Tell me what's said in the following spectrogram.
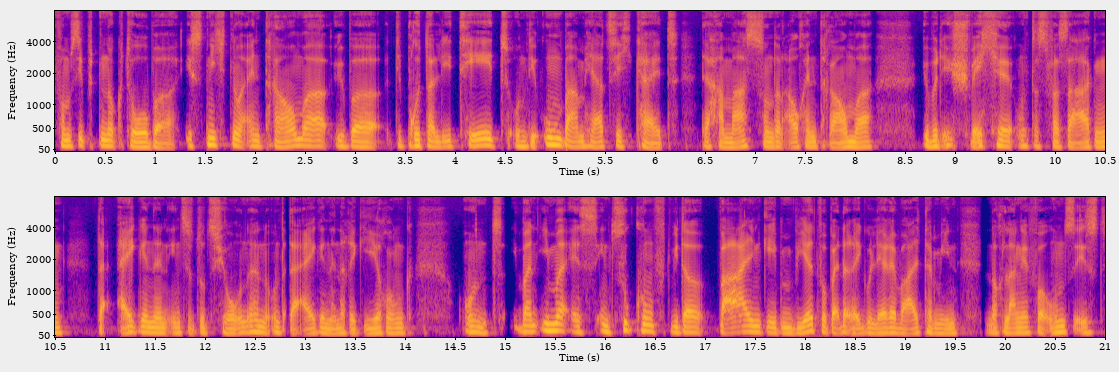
vom 7. Oktober ist nicht nur ein Trauma über die Brutalität und die Unbarmherzigkeit der Hamas, sondern auch ein Trauma über die Schwäche und das Versagen der eigenen Institutionen und der eigenen Regierung. Und wann immer es in Zukunft wieder Wahlen geben wird, wobei der reguläre Wahltermin noch lange vor uns ist,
